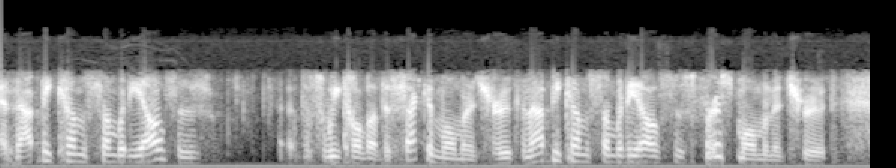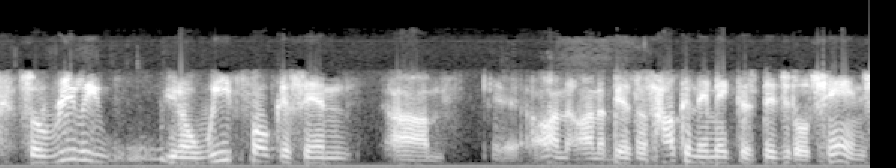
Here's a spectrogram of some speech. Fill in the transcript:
and that becomes somebody else's. So we call that the second moment of truth, and that becomes somebody else's first moment of truth. So really, you know, we focus in um, on on a business. How can they make this digital change?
